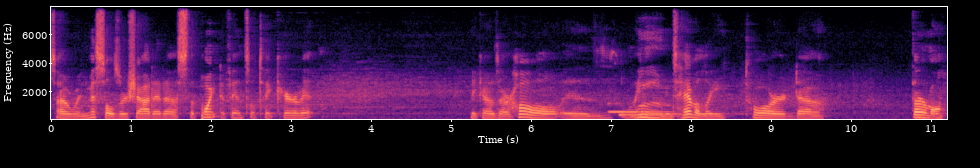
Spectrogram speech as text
So when missiles are shot at us, the point defense will take care of it. Because our hull is leans heavily toward uh, thermal.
